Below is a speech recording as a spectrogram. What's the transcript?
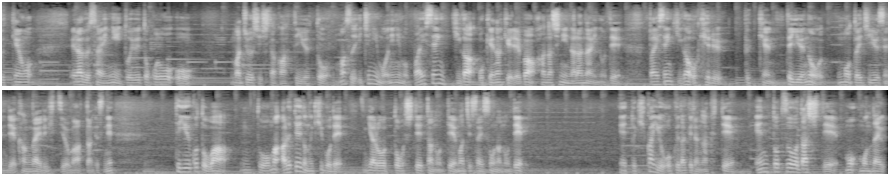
物件を選ぶ際にどういうところを、まあ、重視したかっていうとまず1にも2にも焙煎機が置けなければ話にならないので焙煎機が置ける物件っていうのをもっと一優先で考える必要があったんですね。っていうことは、うんとまあ、ある程度の規模でやろうとしてたので、まあ、実際そうなのでえっと、機械を置くだけじゃなくて煙突を出しても問題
